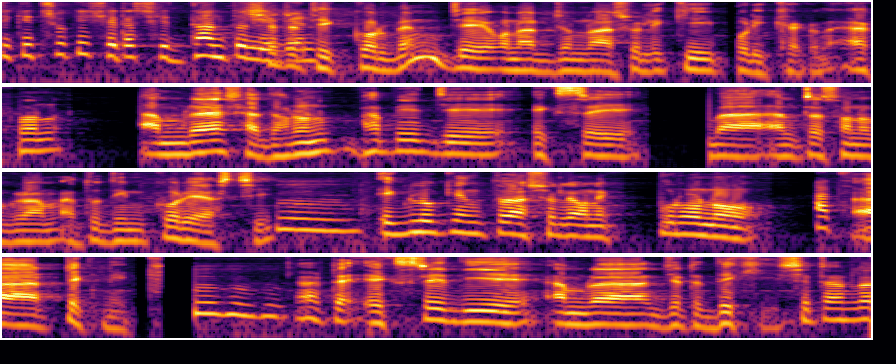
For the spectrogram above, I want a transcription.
চিকিৎসকই সেটা সিদ্ধান্ত নেবেন। সেটা ঠিক করবেন যে ওনার জন্য আসলে কি পরীক্ষা করেন এখন আমরা সাধারণভাবে যে এক্স রে বা আলট্রাসোনোগ্রাম এতদিন করে আসছি এগুলো কিন্তু আসলে অনেক পুরনো আচ্ছা। টেকনিক। একটা এক্স রে দিয়ে আমরা যেটা দেখি সেটা হলো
